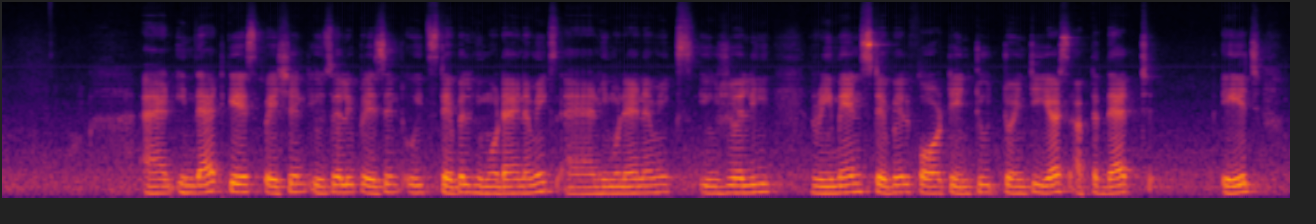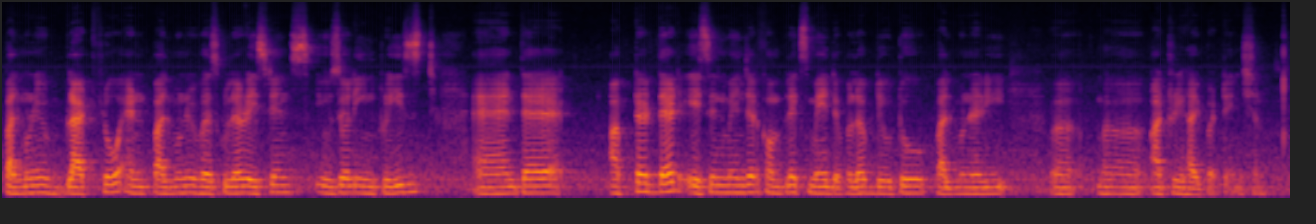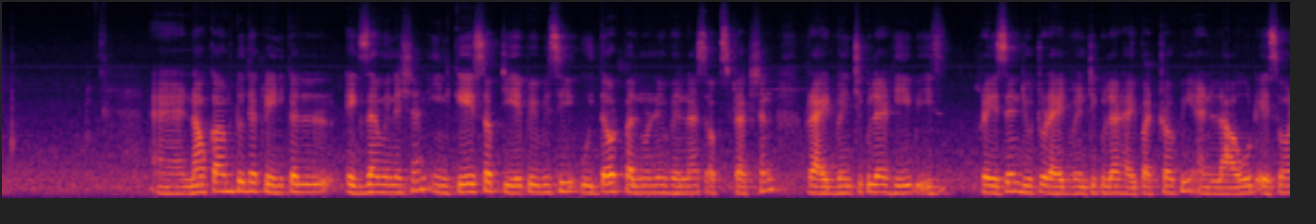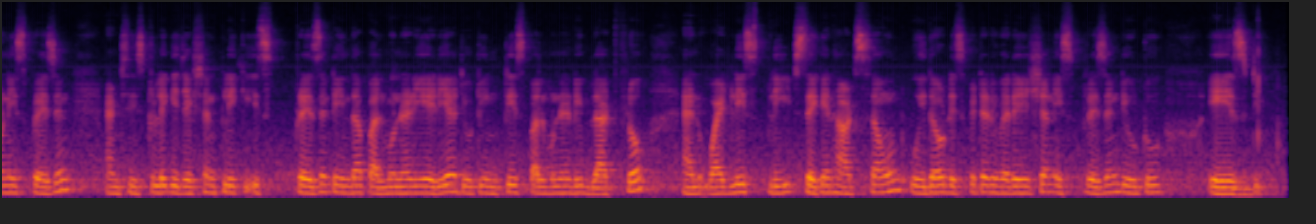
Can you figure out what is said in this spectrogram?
And in that case patient usually present with stable hemodynamics and hemodynamics usually remain stable for 10 to 20 years. After that age pulmonary blood flow and pulmonary vascular resistance usually increased and after that Eisenmenger complex may develop due to pulmonary Uh, uh, artery hypertension. And now come to the clinical examination. In case of TAPVC without pulmonary venous obstruction right ventricular heave is present due to right ventricular hypertrophy and loud S1 is present and systolic ejection click is present in the pulmonary area due to increased pulmonary blood flow and widely split second heart sound without respiratory variation is present due to ASD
